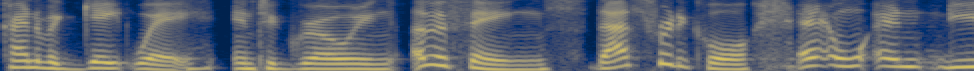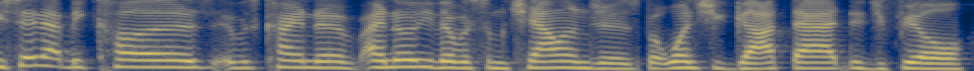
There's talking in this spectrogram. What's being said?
kind of a gateway into growing other things. That's pretty cool. And and do you say that because it was kind of I know there was some challenges, but once you got that, did you feel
